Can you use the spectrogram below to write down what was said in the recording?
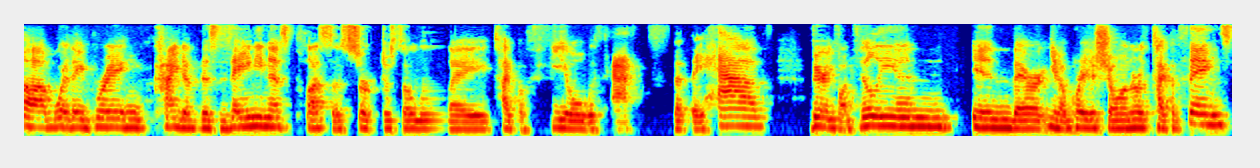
um, where they bring kind of this zaniness plus a Cirque du Soleil type of feel with acts that they have, very vaudevillian in their, you know, greatest show on earth type of things.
